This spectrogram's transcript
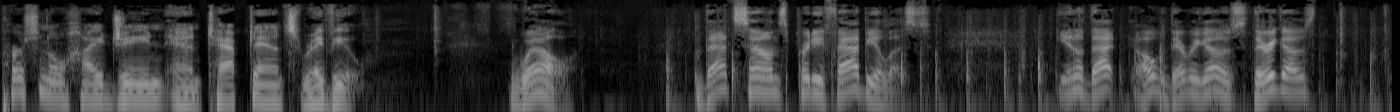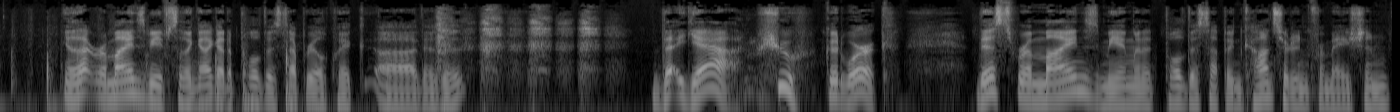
personal hygiene and tap dance review. Well, that sounds pretty fabulous. You know that? Oh, there he goes. There he goes. You know that reminds me of something. I got to pull this up real quick. Uh, there's a. That, yeah, phew, good work. This reminds me. I'm going to pull this up in concert information.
